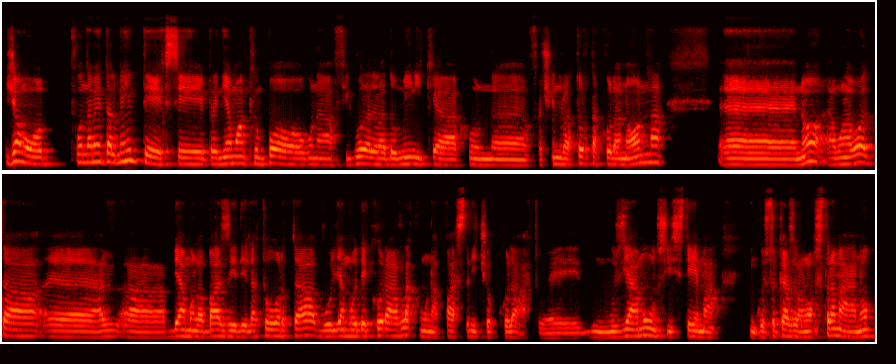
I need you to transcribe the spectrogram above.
diciamo fondamentalmente se prendiamo anche un po' una figura della domenica con, eh, facendo la torta con la nonna, eh, no? Una volta eh, abbiamo la base della torta, vogliamo decorarla con una pasta di cioccolato e usiamo un sistema, in questo caso la nostra mano,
